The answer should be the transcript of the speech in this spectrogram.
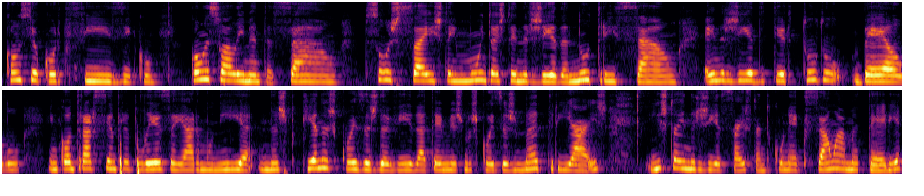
com o seu corpo físico, com a sua alimentação. Pessoas seis têm muito esta energia da nutrição, a energia de ter tudo belo, encontrar sempre a beleza e a harmonia nas pequenas coisas da vida, até mesmo as coisas materiais. Isto é a energia seis, portanto, conexão à matéria,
